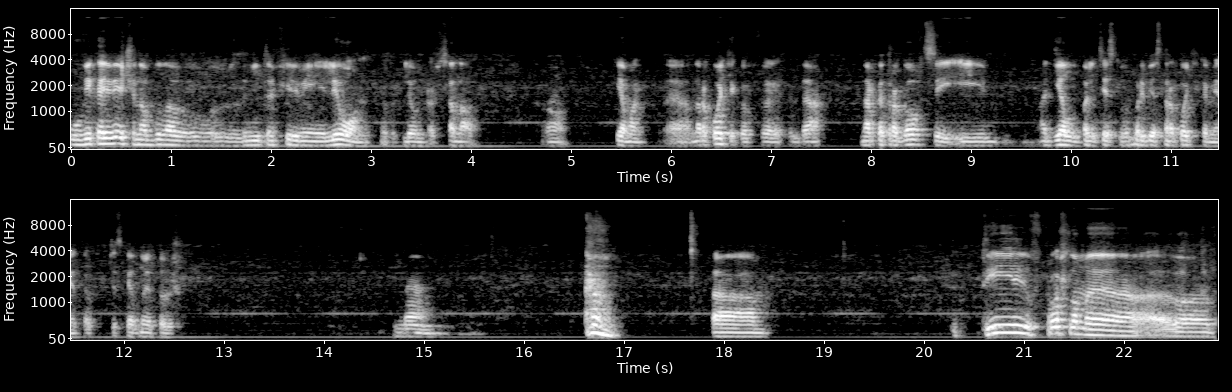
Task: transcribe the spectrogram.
у Вековечина было в знаменитом фильме «Леон», этот «Леон профессионал». Ну, тема э, наркотиков, э, когда наркоторговцы и отдел полицейского борьбы с наркотиками – это фактически одно и то же. Да. А, ты в прошлом э, э,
